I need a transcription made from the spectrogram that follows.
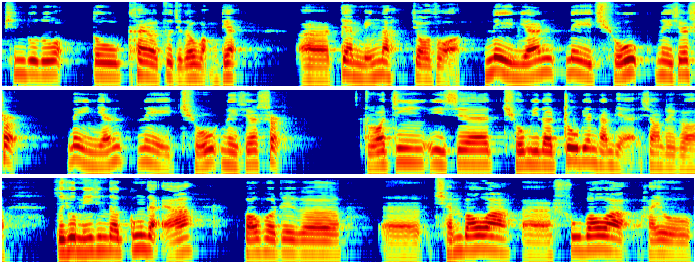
拼多多都开了自己的网店，呃，店名呢叫做“那年那球那些事儿”，那年那球那些事儿，主要经营一些球迷的周边产品，像这个足球明星的公仔啊，包括这个呃钱包啊、呃书包啊，还有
